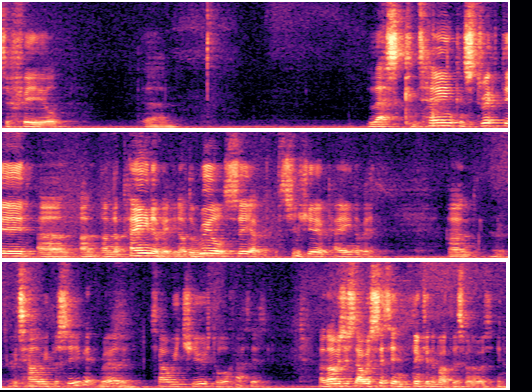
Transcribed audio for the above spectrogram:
to feel um, less contained, constricted, and, and, and the pain of it, you know, the real sheer, sheer pain of it. And it's how we perceive it, really. It's how we choose to look at it. And I was just, I was sitting thinking about this when I was, you know,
